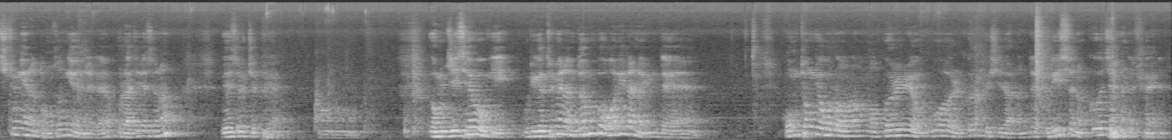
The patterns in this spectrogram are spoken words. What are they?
치중에는 동성애 연애래요. 브라질에서는 외술적 표현. 어, 엄지 세우기 우리 같으면은 넘버 원이라는 의미인데 공통적으로는 뭐 권력, 우월 그런 표시라는데 그리스는 꺼지라는 표현.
